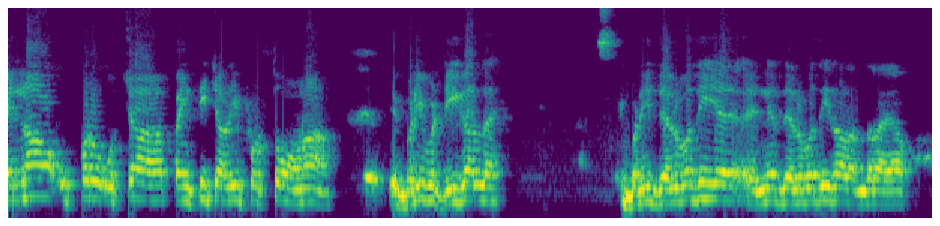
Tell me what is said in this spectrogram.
ਇੰਨਾ ਉੱਪਰ ਉੱਚਾ 35 40 ਫੁੱਟ ਤੋਂ ਆਉਣਾ, ਇਹ ਬੜੀ ਵੱਡੀ ਗੱਲ ਹੈ। ਬੜੀ ਦਿਲਵਦੀ ਹੈ, ਇੰਨੇ ਦਿਲਵਦੀ ਨਾਲ ਅੰਦਰ ਆਇਆ।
